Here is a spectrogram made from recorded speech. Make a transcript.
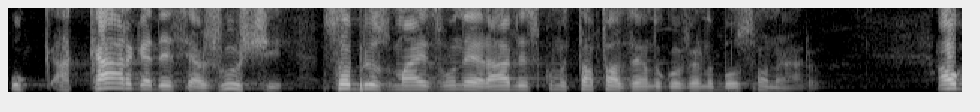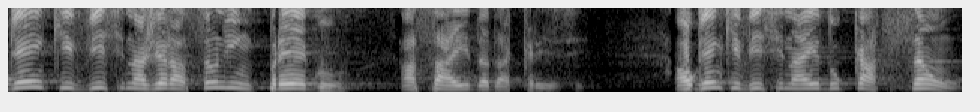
o, a carga desse ajuste sobre os mais vulneráveis, como está fazendo o governo Bolsonaro. Alguém que visse na geração de emprego a saída da crise. Alguém que visse na educação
